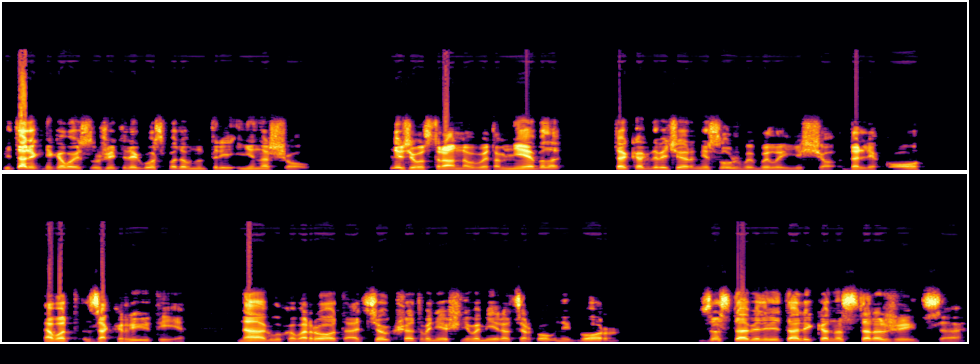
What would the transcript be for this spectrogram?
Виталик никого из служителей Господа внутри не нашел. Ничего странного в этом не было, так как до вечерней службы было еще далеко, а вот закрытые, наглухо ворота, отсекшие от внешнего мира церковный двор, заставили Виталика насторожиться.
